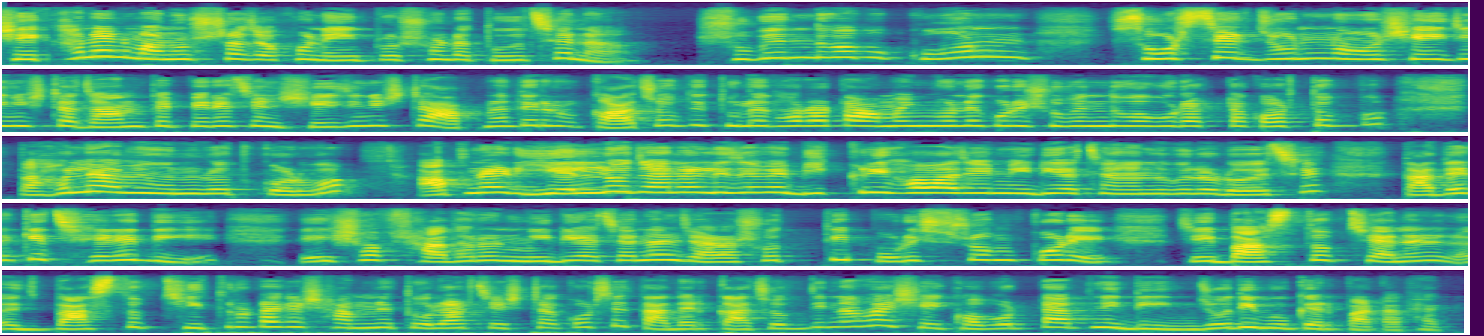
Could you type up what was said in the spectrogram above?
সেখানের মানুষরা যখন এই প্রশ্নটা তুলছে না, শুভেন্দুবাবু কোন সোর্সের জন্য সেই জিনিসটা জানতে পেরেছেন? সেই জিনিসটা আপনাদের কাছ অব্দি তুলে ধরাটা আমি মনে করি শুভেন্দুবাবুর একটা কর্তব্য। তাহলে আমি অনুরোধ করব, আপনার ইয়েলো জার্নালিজমে বিক্রি হওয়া যে মিডিয়া চ্যানেলগুলো রয়েছে, তাদেরকে ছেড়ে দিয়ে এইসব সাধারণ মিডিয়া চ্যানেল যারা সত্যি পরিশ্রম করে যে বাস্তব চ্যানেল বাস্তব চিত্রটাকে সামনে তোলার চেষ্টা করছে, তাদের কাছ অব্দি না হয় সেই খবরটা আপনি দিন, যদি বুকের পাটা থাকে।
